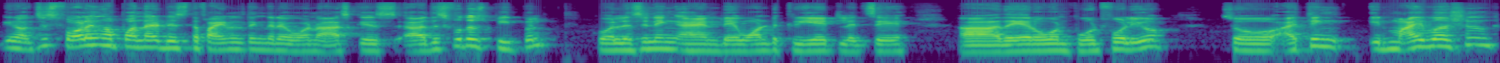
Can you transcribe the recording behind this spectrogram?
you know, just following up on that is the final thing that I want to ask is uh, this for those people who are listening and they want to create, let's say, uh, their own portfolio. So I think in my version,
